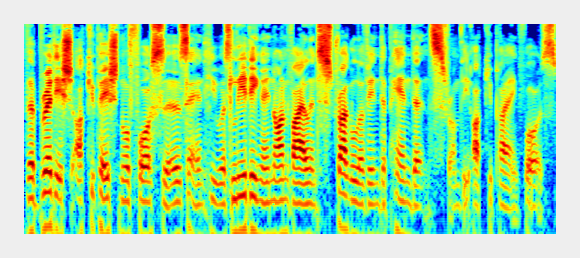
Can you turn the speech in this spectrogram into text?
the British occupational forces and he was leading a nonviolent struggle of independence from the occupying force.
